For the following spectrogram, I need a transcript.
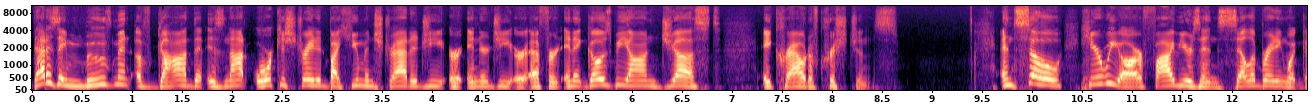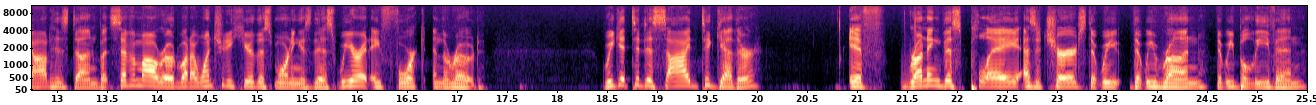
That is a movement of God that is not orchestrated by human strategy or energy or effort, and it goes beyond just a crowd of Christians. And so here we are, five years in, celebrating what God has done. But Seven Mile Road, what I want you to hear this morning is this we are at a fork in the road. We get to decide together if running this play as a church that we that we run that we believe in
